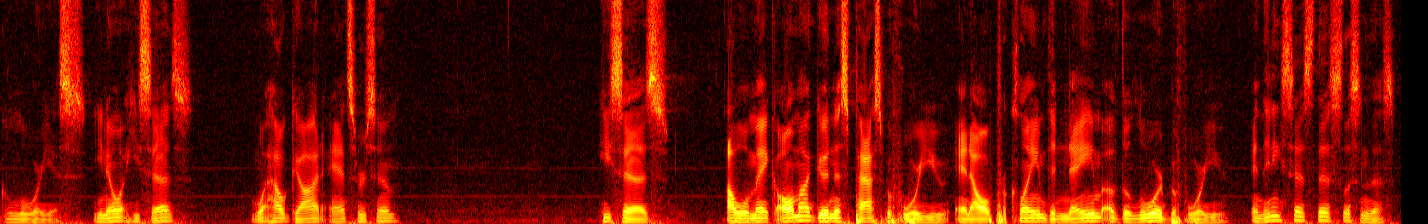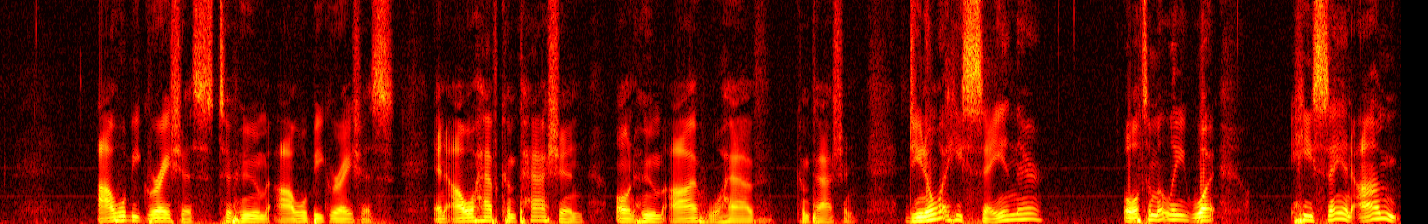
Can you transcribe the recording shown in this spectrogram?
glorious? You know what he says? What, how God answers him? He says, I will make all my goodness pass before you, and I will proclaim the name of the Lord before you. And then he says this listen to this I will be gracious to whom I will be gracious, and I will have compassion on whom I will have compassion. Do you know what he's saying there? Ultimately, what he's saying, I'm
